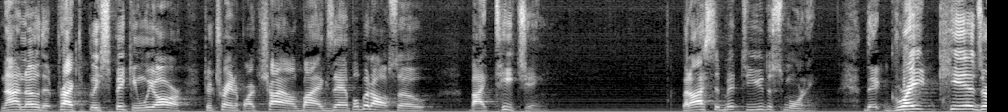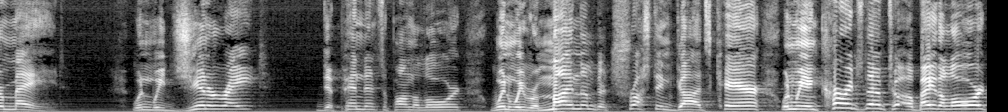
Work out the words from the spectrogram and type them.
Now, I know that practically speaking, we are to train up our child by example, but also by teaching. But I submit to you this morning that great kids are made when we generate dependence upon the Lord, when we remind them to trust in God's care, when we encourage them to obey the Lord,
